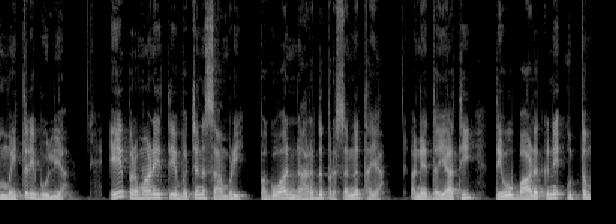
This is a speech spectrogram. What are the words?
મૈત્રી બોલ્યા, એ પ્રમાણે તે વચન સાંભળી ભગવાન નારદ પ્રસન્ન થયા અને દયાથી તેઓ બાળકને ઉત્તમ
